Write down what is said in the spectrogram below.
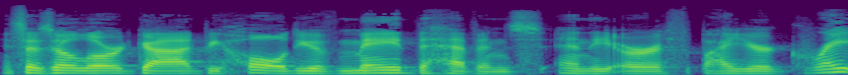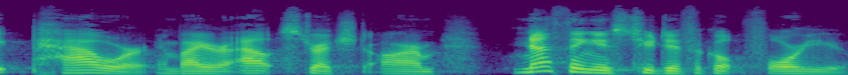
It says, O Lord God, behold, you have made the heavens and the earth by your great power and by your outstretched arm. Nothing is too difficult for you.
